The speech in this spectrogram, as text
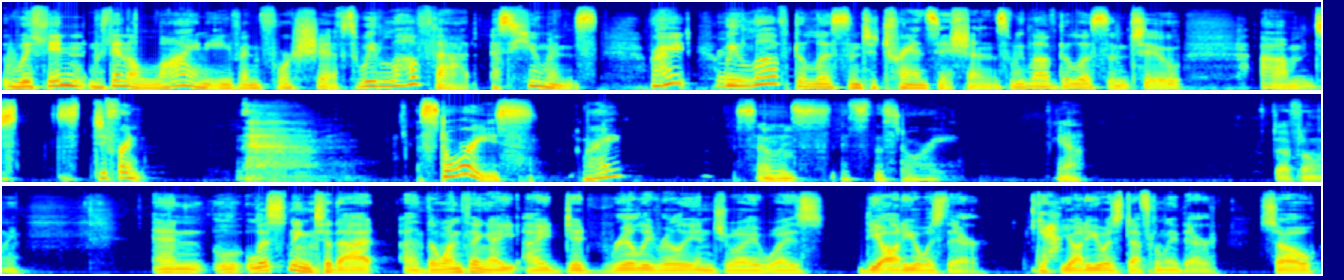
within within a line even for shifts. We love that as humans, right? right. We love to listen to transitions. We love to listen to um, just, just, different stories, right? So mm-hmm. it's it's the story. Yeah. Definitely. And l- listening to that, uh, the one thing I, I did really, really enjoy was the audio was there. Yeah. The audio was definitely there. So,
